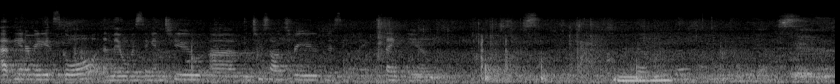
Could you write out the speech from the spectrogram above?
at the intermediate school, and they will be singing two, um, two songs for you this evening. Thank you. Deep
